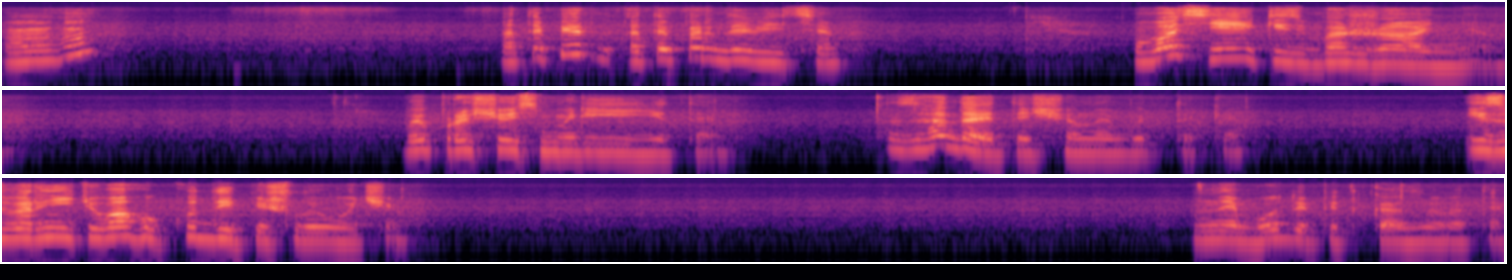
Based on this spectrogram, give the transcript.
Угу. А тепер, а тепер дивіться. У вас є якісь бажання. Ви про щось мрієте. Згадайте що-небудь таке. І зверніть увагу, куди пішли очі. Не буду підказувати.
